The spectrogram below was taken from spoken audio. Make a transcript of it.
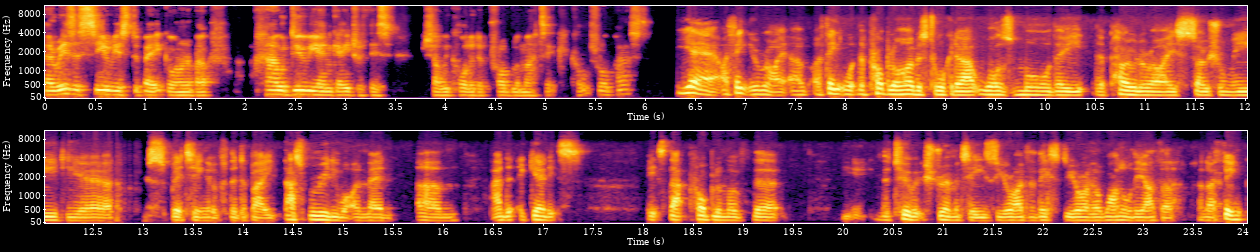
there is a serious debate going on about how do we engage with this, shall we call it a problematic cultural past? Yeah, I think you're right. I, I think what the problem I was talking about was more the, the polarized social media splitting of the debate. That's really what I meant. Um, and again, it's it's that problem of the the two extremities. You're either this, you're either one or the other. And I think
